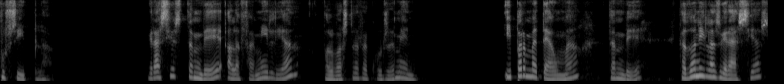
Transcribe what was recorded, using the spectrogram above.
possible. Gràcies també a la família pel vostre recolzament. I permeteu-me també que doni les gràcies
